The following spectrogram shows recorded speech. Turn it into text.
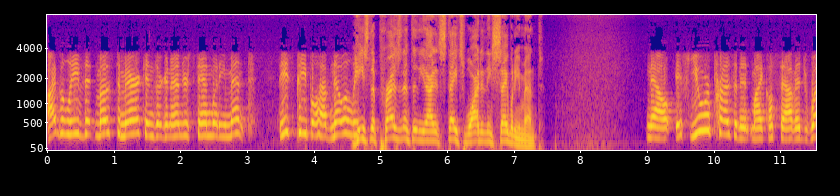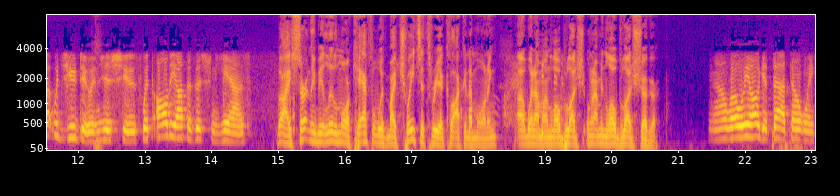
I believe that most Americans are going to understand what he meant. These people have no elite. He's the president of the United States. Why didn't he say what he meant? Now, if you were president, Michael Savage, what would you do in his shoes with all the opposition he has? Well, I certainly be a little more careful with my tweets at three o'clock in the morning uh, when I'm on low blood when I'm in low blood sugar. Yeah, well, we all get that, don't we?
